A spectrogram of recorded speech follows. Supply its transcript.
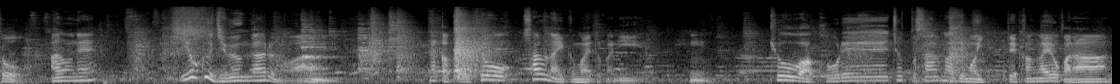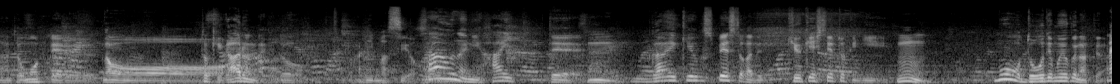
そう。あのねよく自分があるのは、なんかこう今日サウナ行く前とかにうん、うん、今日はこれちょっとサウナでも行って考えようかななんて思ってるお時があるんだけどありますよ。サウナに入ってうん。外気浴スペースとかで休憩してる時にうん。もうどうでもよくなってるの。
